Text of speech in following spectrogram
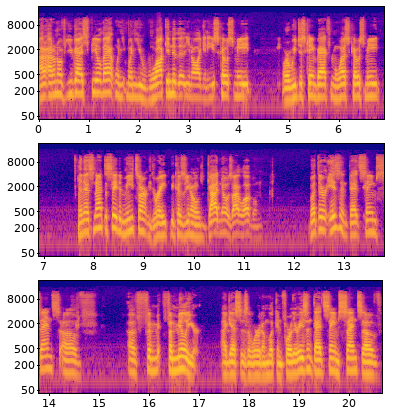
I, I don't know if you guys feel that when when you walk into the you know like an East Coast meet, or we just came back from a West Coast meet. And that's not to say the meets aren't great because you know God knows I love them, but there isn't that same sense of of fam- familiar. I guess is the word I'm looking for. There isn't that same sense of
